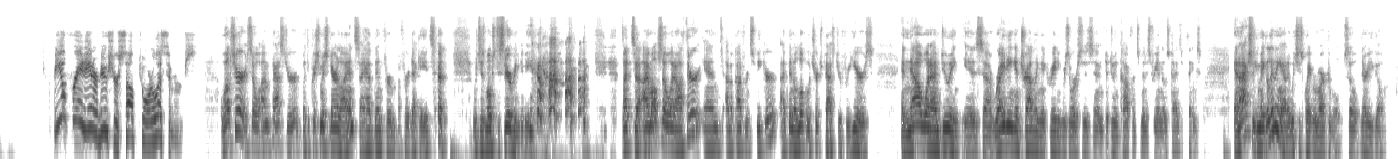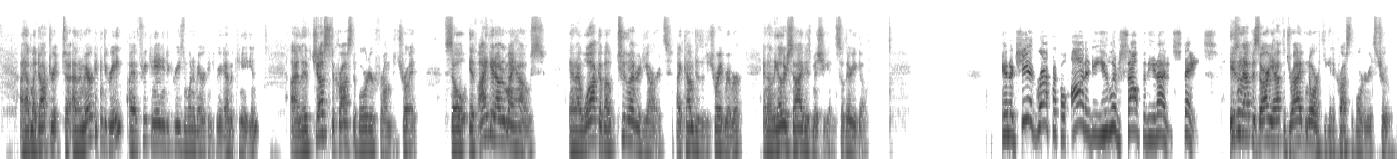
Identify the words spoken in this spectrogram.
Feel free to introduce yourself to our listeners. Well, sure. So I'm a pastor with the Christian Missionary Alliance. I have been for for decades, which is most disturbing to me. but uh, I'm also an author and I'm a conference speaker. I've been a local church pastor for years. And now what I'm doing is uh, writing and traveling and creating resources and doing conference ministry and those kinds of things. And I actually make a living at it, which is quite remarkable. So there you go. I have my doctorate. Uh, I have an American degree. I have three Canadian degrees and one American degree. I'm a Canadian. I live just across the border from Detroit. So if I get out of my house and I walk about 200 yards, I come to the Detroit River, and on the other side is Michigan. So there you go in a geographical oddity, you live south of the United States. Isn't that bizarre? You have to drive north to get across the border. It's true.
